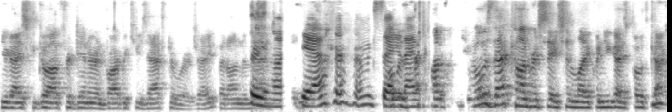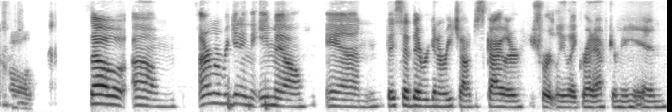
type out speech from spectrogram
You guys could go out for dinner and barbecues afterwards, right? But on the pretty much, yeah. I'm excited. What was, that, what was that conversation like when you guys both got called? So um, I remember getting the email and they said they were going to reach out to Skylar shortly, like right after me. And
